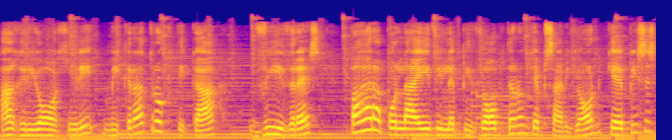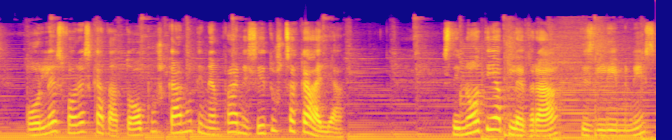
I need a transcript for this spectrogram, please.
αγριόχειροι, μικρά τροκτικά, βίδρες, πάρα πολλά είδη λεπιδόπτερων και ψαριών και επίσης πολλές φορές κατά τόπους κάνουν την εμφάνισή τους τσακάλια. Στη νότια πλευρά της λίμνης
